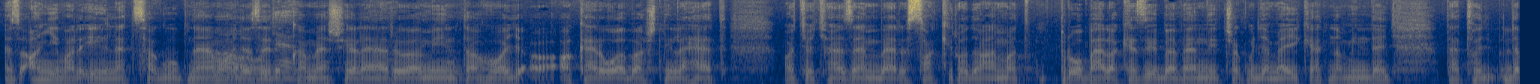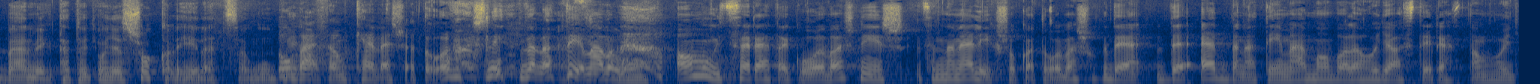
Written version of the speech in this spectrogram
Ez annyival életszagúbb, nem, ah, hogy az Erika mesél erről, mint ahogy akár olvasni lehet, vagy hogyha az ember szakirodalmat próbál a kezébe venni, csak ugye melyiket, na mindegy. Tehát, hogy, de bármelyik, tehát, hogy, hogy ez sokkal életszagúbb. Próbáltam keveset olvasni ebben a témában. Amúgy szeretek olvasni, és szerintem elég sokat olvasok, de, de ebben a témában valahogy azt éreztem, hogy,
